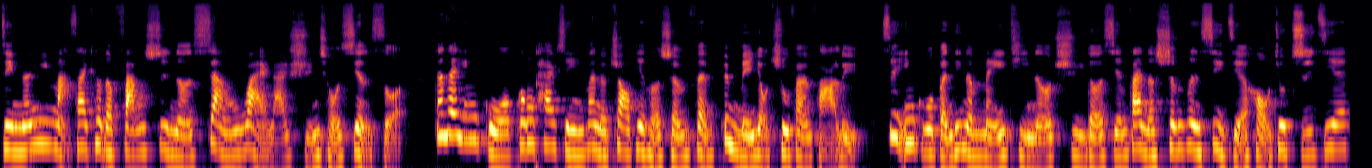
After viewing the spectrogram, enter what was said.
仅能以马赛克的方式呢向外来寻求线索。但在英国，公开嫌疑犯的照片和身份并没有触犯法律。是英国本地的媒体呢，取得嫌犯的身份细节后，就直接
